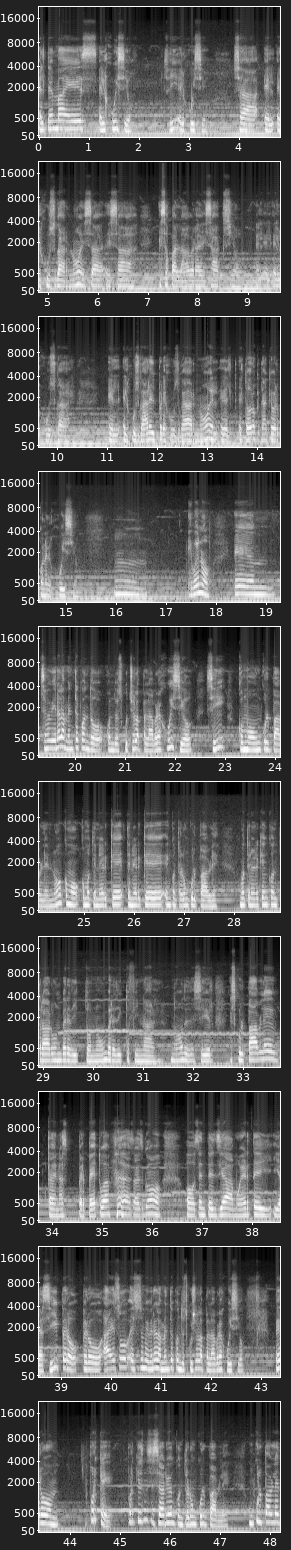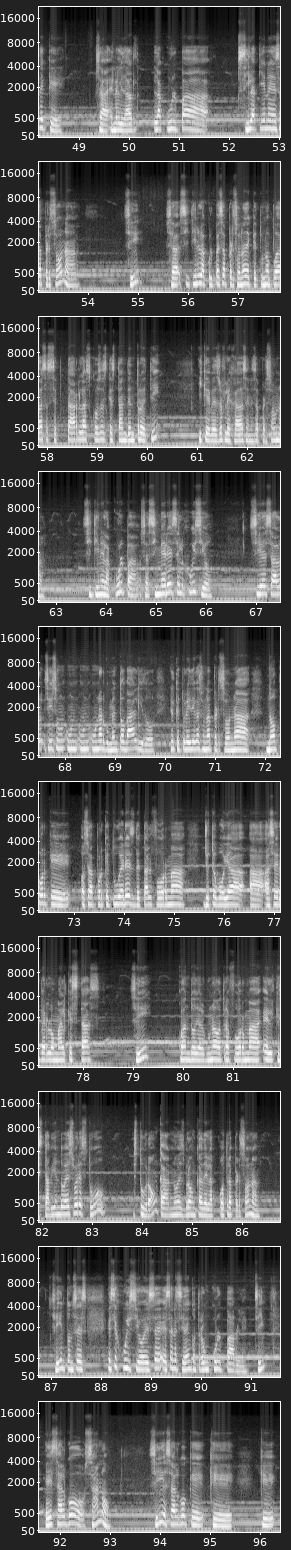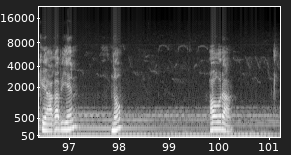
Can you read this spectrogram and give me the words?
el tema es el juicio, ¿sí? El juicio, o sea, el, el juzgar, ¿no? Esa, esa, esa palabra, esa acción, el, el juzgar el, juzgar, el prejuzgar, ¿no? El, todo lo que tenga que ver con el juicio. Mm, y bueno, em, se me viene a la mente cuando, cuando escucho la palabra juicio, ¿sí? Como un culpable, ¿no? Como, como tener, que, tener que encontrar un culpable, como tener que encontrar un veredicto, ¿no? Un veredicto final, ¿no? De decir, es culpable, cadenas perpetua, ¿sabes? Como, o sentencia a muerte y, así, pero, pero a eso, eso se me viene a la mente cuando escucho la palabra juicio. Pero, ¿por qué? Porque es necesario encontrar un culpable. ¿Un culpable de qué? O sea, en realidad la culpa sí la tiene esa persona. ¿Sí? O sea, sí tiene la culpa esa persona de que tú no puedas aceptar las cosas que están dentro de ti y que ves reflejadas en esa persona. Sí tiene la culpa, o sea, sí merece el juicio si es, algo, si es un, argumento válido el que tú le digas a una persona, no porque, o sea, porque tú eres de tal forma, yo te voy a, hacer ver lo mal que estás, ¿sí? Cuando de alguna otra forma el que está viendo eso eres tú, es tu bronca, no es bronca de la otra persona. ¿Sí? Entonces, ese juicio, esa necesidad de encontrar un culpable, ¿sí? Es algo sano, ¿sí? Es algo que, que, que, haga bien, ¿no? Ahora,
